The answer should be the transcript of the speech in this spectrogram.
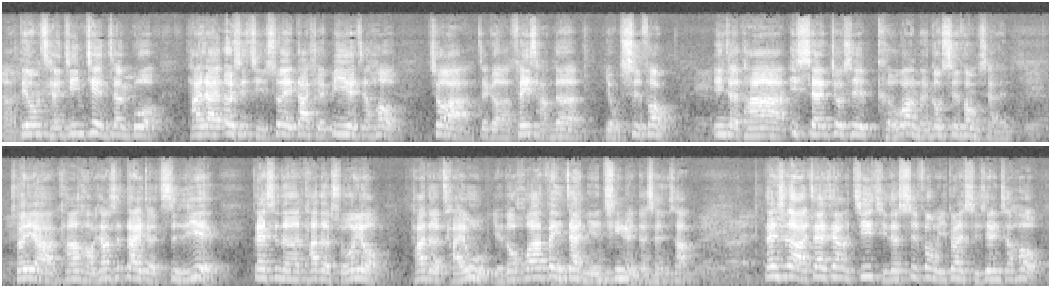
呃，弟兄曾经见证过，他在二十几岁大学毕业之后，就啊这个非常的有侍奉，因着他一生就是渴望能够侍奉神，所以啊他好像是带着职业，但是呢他的所有他的财物也都花费在年轻人的身上，但是啊在这样积极的侍奉一段时间之后，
